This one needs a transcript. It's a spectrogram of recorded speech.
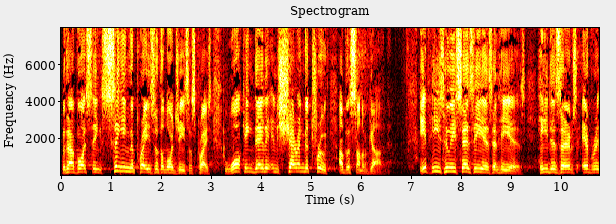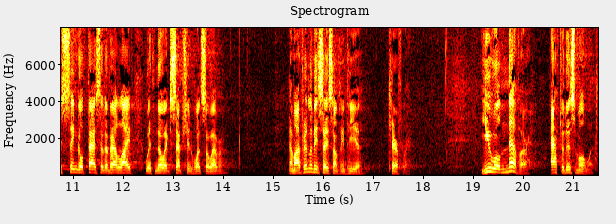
with our voices singing the praise of the Lord Jesus Christ, walking daily in sharing the truth of the Son of God. If he's who he says he is, and he is, he deserves every single facet of our life with no exception whatsoever. Now, my friend, let me say something to you carefully. You will never, after this moment,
